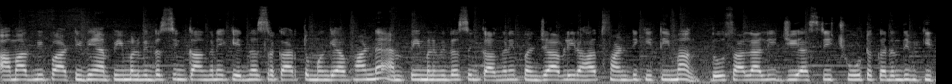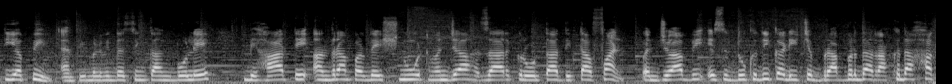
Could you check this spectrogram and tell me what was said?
ਆਮ ਆਦਮੀ ਪਾਰਟੀ ਦੇ ਐਮਪੀ ਮਲਵਿੰਦਰ ਸਿੰਘ ਕੰਗ ਨੇ ਕੇਂਦਰ ਸਰਕਾਰ ਤੋਂ ਮੰਗਿਆ ਫੰਡ। ਐਮਪੀ ਮਲਵਿੰਦਰ ਸਿੰਘ ਕੰਗ ਨੇ ਪੰਜਾਬ ਲਈ ਰਾਹਤ ਫੰਡ ਦੀ ਕੀਤੀ ਮੰਗ। 2 ਸਾਲਾਂ ਲਈ ਜੀਐਸਟੀ ਛੋਟ ਕਰਨ ਦੀ ਵੀ ਕੀਤੀ ਅਪੀਲ। ਐਮਪੀ ਮਲਵਿੰਦਰ ਸਿੰਘ ਕੰਗ ਬੋਲੇ, ਬਿਹਾਰ ਤੇ ਆਂਧਰਾ ਪ੍ਰਦੇਸ਼ ਨੂੰ 58000 ਕਰੋੜ ਦਾ ਦਿੱਤਾ ਫੰਡ। ਪੰਜਾਬ ਵੀ ਇਸ ਦੁੱਖ ਦੀ ਘੜੀ 'ਚ ਬਰਾਬਰ ਦਾ ਰੱਖਦਾ ਹੱਕ।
